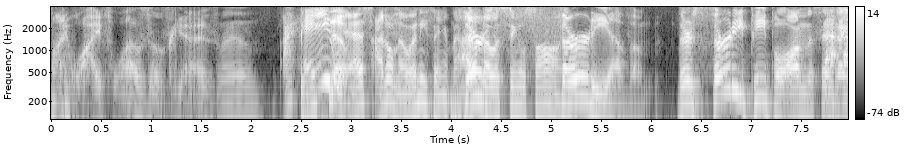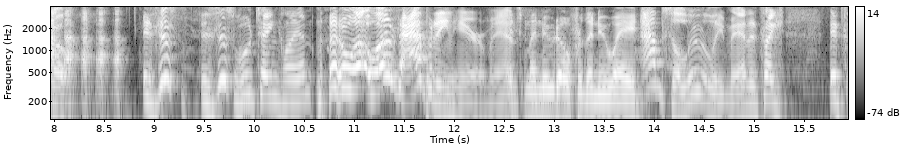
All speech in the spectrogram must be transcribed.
my wife loves those guys, man. I hate them. BTS? I don't know anything about. I don't know a single song. Thirty of them. There's thirty people on the stage. I go, is this is this Wu Tang Clan? what, what is happening here, man? It's Menudo for the new age. Absolutely, man. It's like it's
